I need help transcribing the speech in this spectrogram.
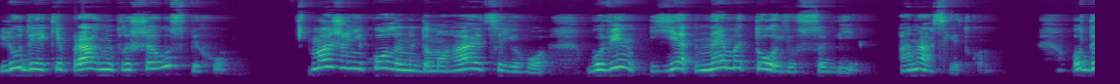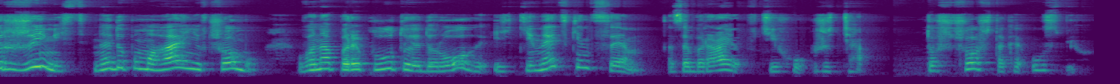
Люди, які прагнуть лише успіху, майже ніколи не домагаються його, бо він є не метою в собі, а наслідком. Одержимість не допомагає ні в чому, вона переплутує дороги і кінець кінцем забирає втіху життя. То що ж таке успіх?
